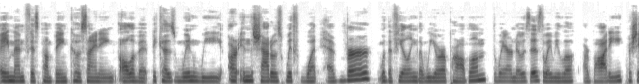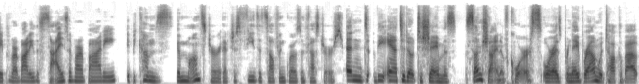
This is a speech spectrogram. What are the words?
amen, fist pumping, co signing, all of it. Because when we are in the shadows with whatever, with a feeling that we are a problem, the way our nose is, the way we look, our body, the shape of our body, the size of our body, it becomes a monster that just feeds itself and grows and festers. And the antidote to shame is sunshine, of course, or as Brene Brown would talk about,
